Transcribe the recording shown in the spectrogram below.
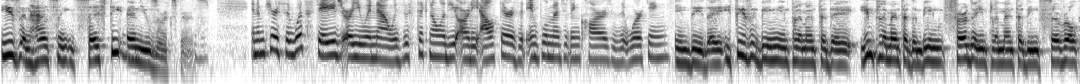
is enhancing safety and user experience. And I'm curious, at what stage are you in now? Is this technology already out there? Is it implemented in cars? Is it working? Indeed, uh, it is being implemented, uh, implemented and being further implemented in several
